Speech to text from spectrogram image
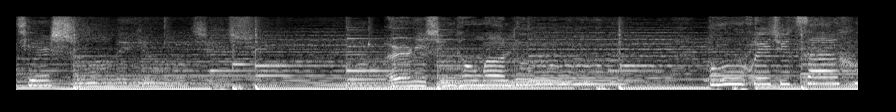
结束。而你心头马路，不会去在乎，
